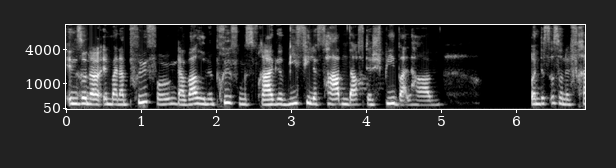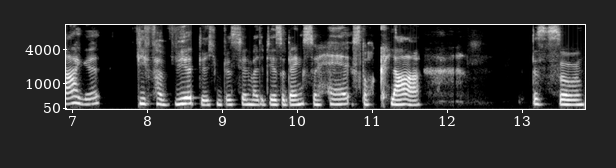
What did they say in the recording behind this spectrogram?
in so einer, in meiner Prüfung, da war so eine Prüfungsfrage, wie viele Farben darf der Spielball haben? Und das ist so eine Frage, die verwirrt dich ein bisschen, weil du dir so denkst, so, hä, ist doch klar. Das ist so.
